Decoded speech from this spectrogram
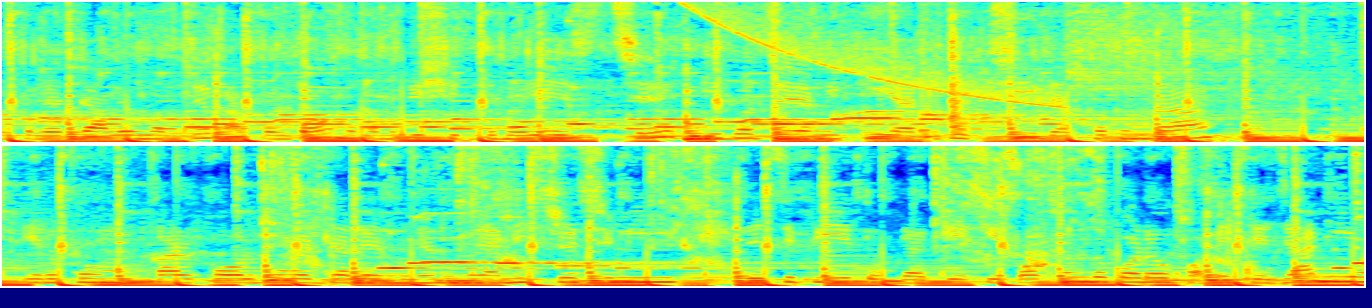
কারকলের ডালের মধ্যে কারকলটাও মোটামুটি সিদ্ধ হয়ে এসছে। এই পর্যায়ে আমি কি অ্যাড করছি? দেখো তোমরা। এরকম কারকল মুগের ডালের নিরা- নিরামিষ রেসিপি রেসিপি তোমরা কে কে পছন্দ করো কমেন্টে জানিও।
